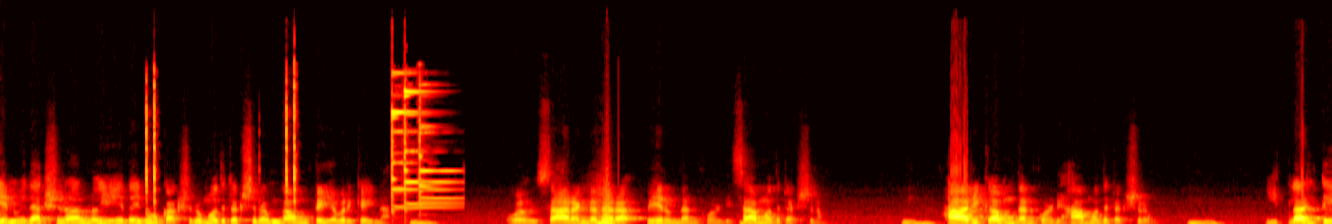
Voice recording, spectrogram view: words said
ఎనిమిది అక్షరాల్లో ఏదైనా ఒక అక్షరం మొదటి అక్షరంగా ఉంటే ఎవరికైనా. ఓ సారంగధర పేరుందనుకోండి సా మొదటి అక్షరం. హారిక ఉందనుకోండి హా మొదటి అక్షరం. ఇట్లాంటి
